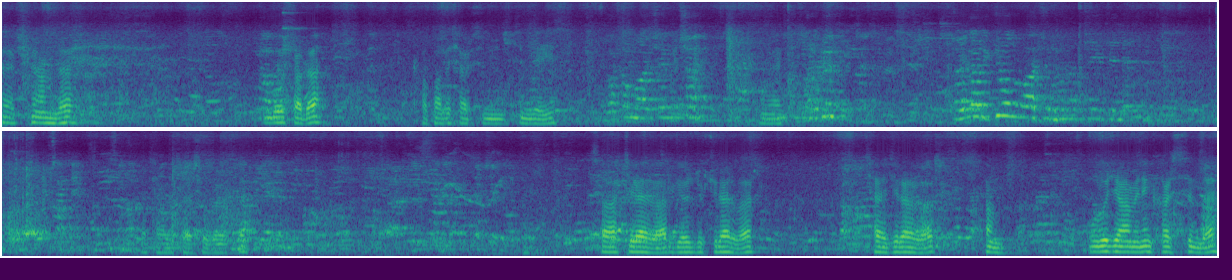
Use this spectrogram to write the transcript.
Evet şu anda Bursa'da Kapalı Çarşı'nın içindeyiz. Bakın mahşer bir çay. Evet. Çaylar iki oldu mahşer. Kapalı Çarşı burası. Saatçiler var, gözlükçüler var, çaycılar var. Tam Ulu Cami'nin karşısında.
